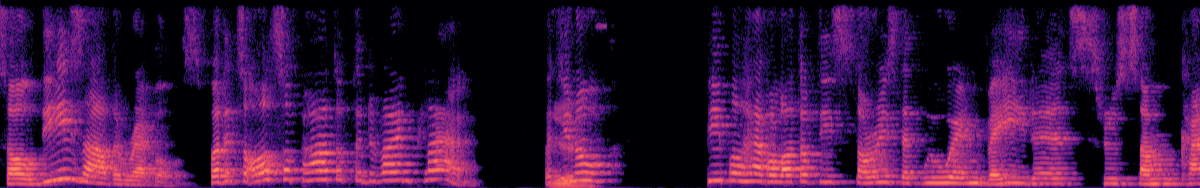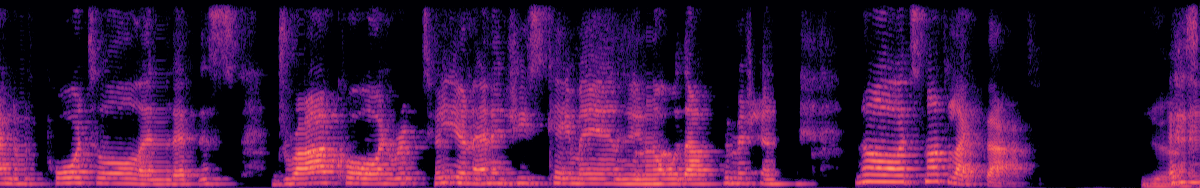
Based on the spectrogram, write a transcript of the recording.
So these are the rebels, but it's also part of the divine plan. But yes. you know, people have a lot of these stories that we were invaded through some kind of portal and that this Draco and reptilian energies came in, you know, without permission. No, it's not like that. Yes.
